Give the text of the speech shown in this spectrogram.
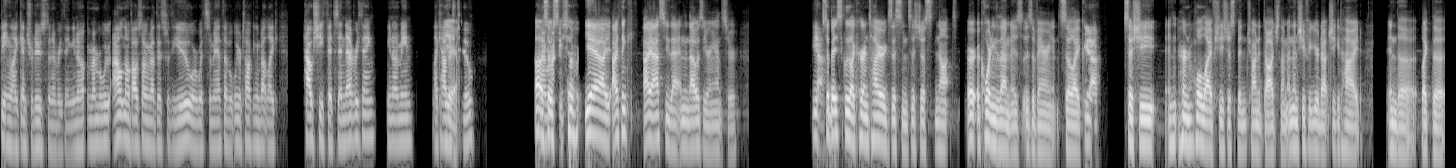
being like introduced and everything. You know, remember we? I don't know if I was talking about this with you or with Samantha, but we were talking about like how she fits into everything. You know what I mean? Like how Yeah. there's two. Oh, so remember- so yeah, I- I think I asked you that, and then that was your answer. Yeah. So basically, like her entire existence is just not, or according to them, is is a variant. So like, Yeah. So she, in her whole life, she's just been trying to dodge them, and then she figured out she could hide in the like the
